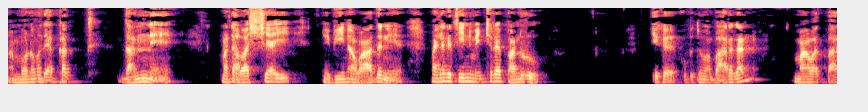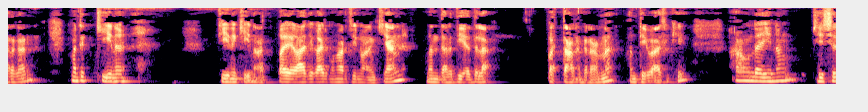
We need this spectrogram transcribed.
මම මොනම දෙයක්වත් දන්නේ මට අවශ්‍යයි මේ වීණා වාදනය. මම ළඟ තියෙන මෙච්චරයි පඳුරු. ඒක ඔබතුමා බාර ගන්න මාවත් බාර ගන්න. මට කියන කියන කියන අත්පය රාජකාරි මොනවද තියෙනවද කියන්නේ. මම දරදී ඇදලා පස්තාන කරන්න අන්තේවාසිකේ ආ හොඳයි නම් ශිෂ්‍ය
